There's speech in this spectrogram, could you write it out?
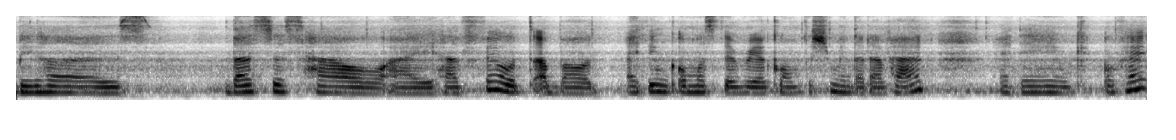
because that's just how I have felt about, I think, almost every accomplishment that I've had. I think, okay,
